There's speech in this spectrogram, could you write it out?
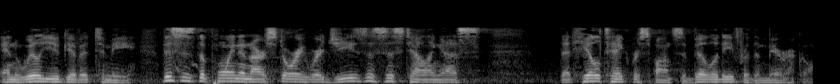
And will you give it to me? This is the point in our story where Jesus is telling us that he'll take responsibility for the miracle.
